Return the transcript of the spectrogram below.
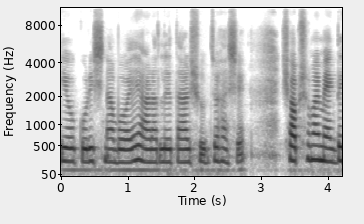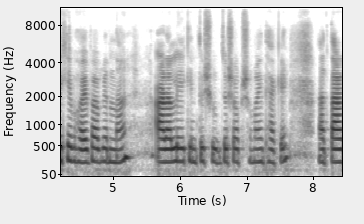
কেউ করিস না বয়ে, আড়ালে তার সূর্য হাসে। সব সময় মেঘ দেখে ভয় পাবেন না, আড়ালে কিন্তু সূর্য সব সময় থাকে। আর তার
